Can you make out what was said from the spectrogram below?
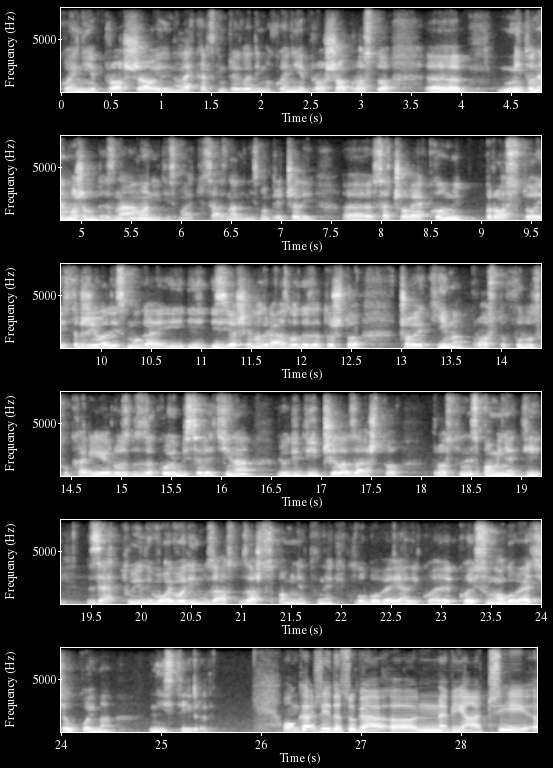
koje nije prošao ili na lekarskim pregledima koje nije prošao, prosto e, mi to ne možemo da znamo, niti smo eto saznali, nismo pričali e, sa čovekom i prosto istraživali smo ga i, i, iz još jednog razloga zato što čovek ima prosto futbolsku karijeru za koju bi se većina ljudi dičila zašto prosto ne spominjati Zetu ili Vojvodinu, za, zašto spominjati neke klubove jeli, koje, koje su mnogo veće, u kojima niste igrali. On kaže da su ga uh, navijači uh,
